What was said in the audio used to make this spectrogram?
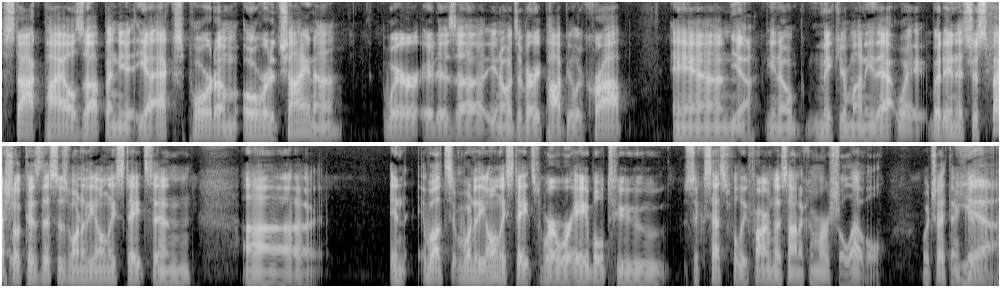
stockpiles up, and you, you export them over to China, where it is a you know it's a very popular crop, and Yeah. you know make your money that way. But and it's just special because this is one of the only states in. Uh, in well, it's one of the only states where we're able to successfully farm this on a commercial level, which I think, Yeah.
